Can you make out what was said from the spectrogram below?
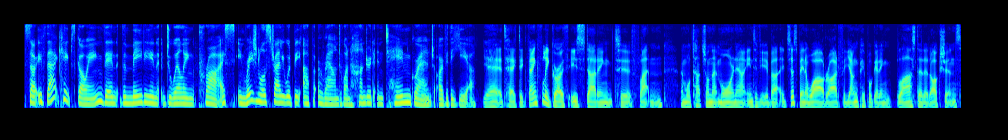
So if that keeps going, then the median dwelling price in regional Australia would be up around 110 grand over the year. Yeah, it's hectic. Thankfully, growth is starting to flatten. And we'll touch on that more in our interview. But it's just been a wild ride for young people getting blasted at auctions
